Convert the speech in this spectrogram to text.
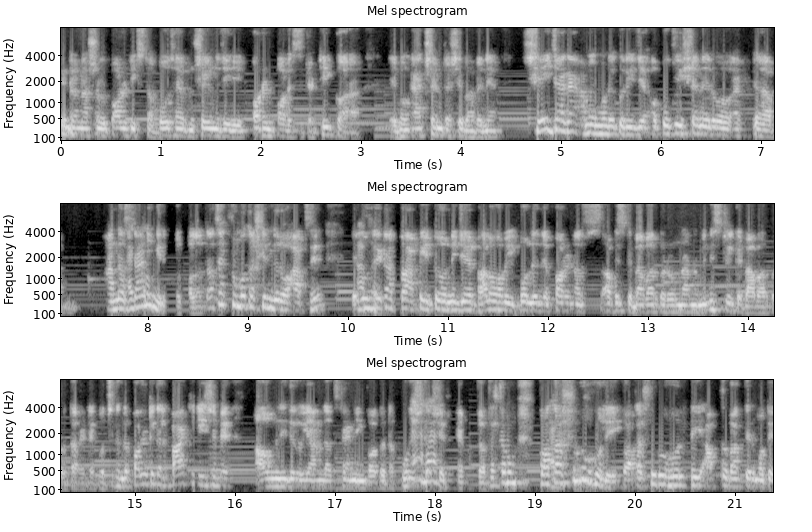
ইন্টারন্যাশনাল পলিটিক্সটা বোঝা এবং সেই অনুযায়ী ফরেন পলিসিটা ঠিক করা এবং অ্যাকশনটা সেভাবে নেওয়া সেই জায়গায় আমি মনে করি যে অপোজিশনেরও একটা আন্ডারস্ট্যান্ডিং এর আছে ক্ষমতাসীনদেরও আছে। এবং। এটা তো আপনি তো নিজে ভালোভাবেই বললেন যে ফরেন অফিসকে ব্যবহার করে অন্যান্য মিনিস্ট্রিকে ব্যবহার করে তারা এটা করছে। কিন্তু পলিটিক্যাল পার্টি হিসেবে আওয়ামী লীগের ওই আন্ডারস্ট্যান্ডিং কতটা পরিষ্কার হ্যাঁ। সেটা যথেষ্ট। এবং কথা শুরু হলেই কথা শুরু হলেই আপ্তবাক্যের মতে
